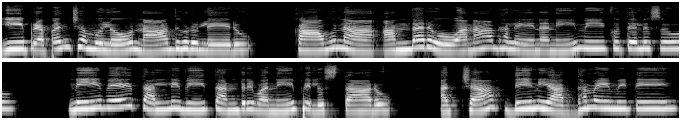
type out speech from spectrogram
ఈ ప్రపంచములో నాథుడు లేరు. కావున అందరూ అనాథలేనని మీకు తెలుసు. నీవే తల్లివి తండ్రివని పిలుస్తారు. అచ్చా దీని అర్థమేమిటి?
